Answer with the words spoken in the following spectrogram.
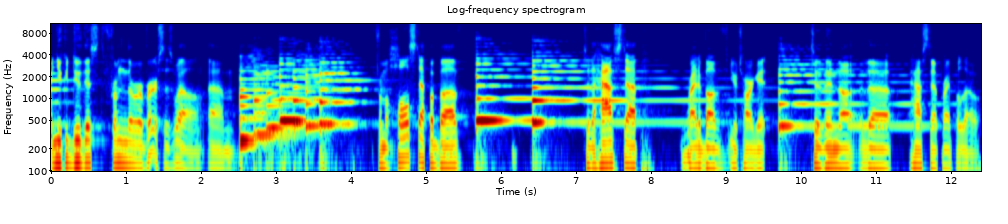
And you could do this from the reverse as well. Um, from a whole step above to the half step right above your target to then the, the half step right below.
